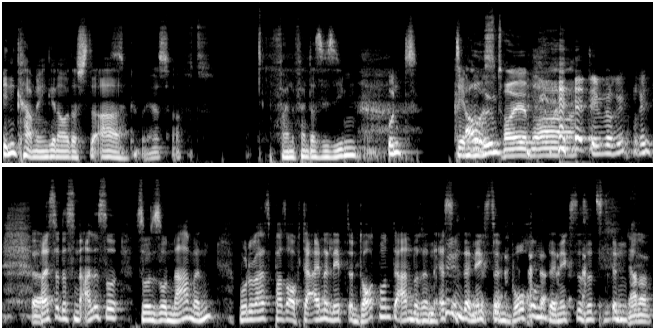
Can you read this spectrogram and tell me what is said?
Incoming, genau, das ah, Squaresoft. Final Fantasy VII und Klaus berühmten, Teuber. den berühmten Ja. Weißt du, das sind alles so, so, so Namen, wo du weißt, pass auf, der eine lebt in Dortmund, der andere in Essen, der nächste in Bochum, der nächste sitzt in Ja, aber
